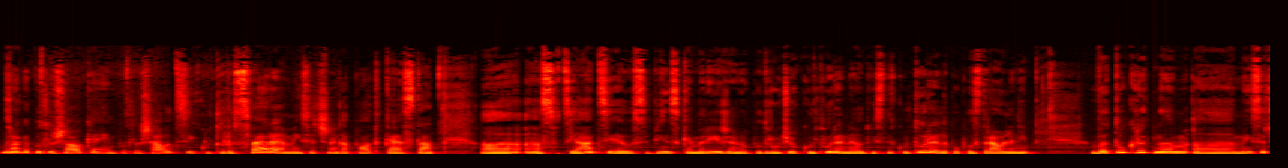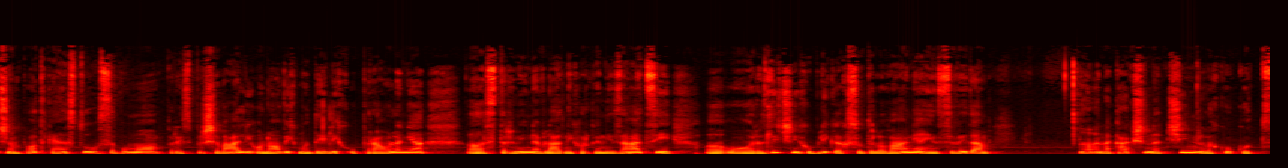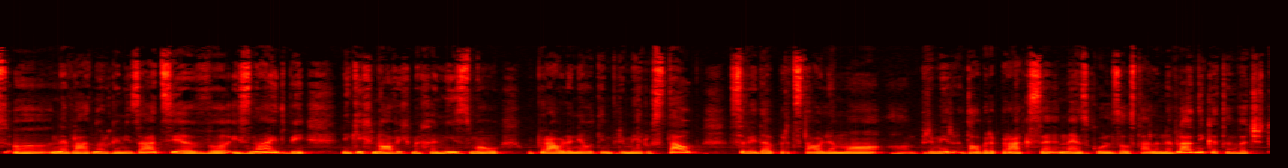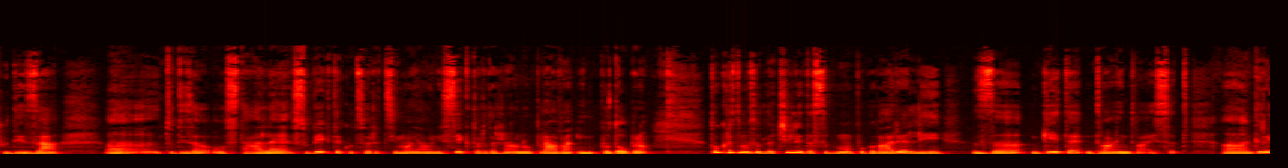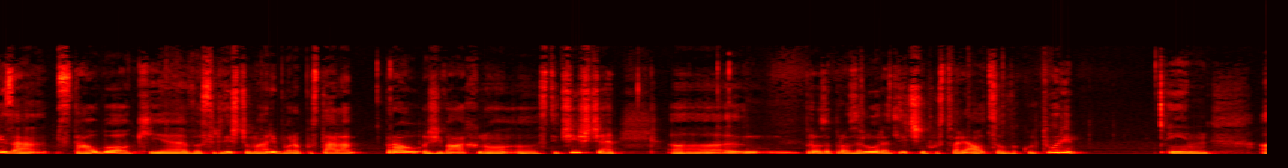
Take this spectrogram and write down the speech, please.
Drage poslušalke in poslušalci kulturosfere, mesečnega podcasta uh, Asociacije vsebinske mreže na področju kulture, neodvisne kulture, lepo pozdravljeni. V tokratnem uh, mesečnem podkastu se bomo preizpraševali o novih modelih upravljanja uh, strani nevladnih organizacij, uh, o različnih oblikah sodelovanja in seveda na kakšen način lahko kot nevladne organizacije v iznajdbi nekih novih mehanizmov upravljanja, v tem primeru stavb, seveda predstavljamo primer dobre prakse ne zgolj za ostale nevladnike, temveč tudi za, tudi za ostale subjekte, kot so recimo javni sektor, državna uprava in podobno. Tokrat smo se odločili, da se bomo pogovarjali z GT2. Uh, gre za stavbo, ki je v središču Maribora postala prav živahno uh, stičišče, uh, pravzaprav zelo različnih ustvarjalcev v kulturi. In uh,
